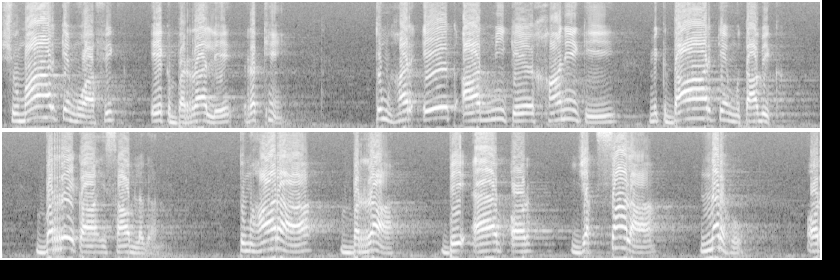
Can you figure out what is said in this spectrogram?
شمار کے موافق ایک برہ لے رکھیں۔ تم ہر ایک آدمی کے خانے کی مقدار کے مطابق برے کا حساب لگانا۔ تمہارا برہ بے عیب اور یکسالہ نر ہو اور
